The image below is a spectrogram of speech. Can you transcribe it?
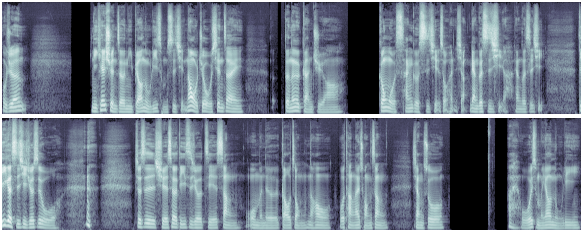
我觉得你可以选择你不要努力什么事情。那我觉得我现在的那个感觉啊，跟我三个时期的时候很像，两个时期啊，两个时期。第一个时期就是我，就是学车第一次就直接上我们的高中，然后我躺在床上想说，哎，我为什么要努力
